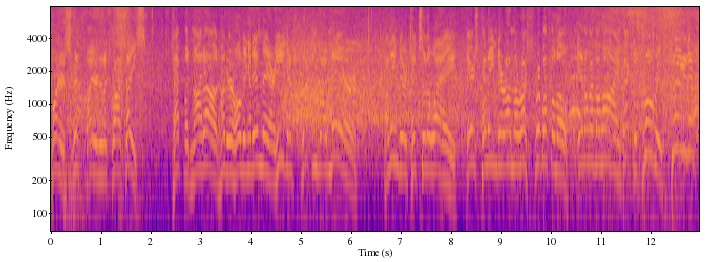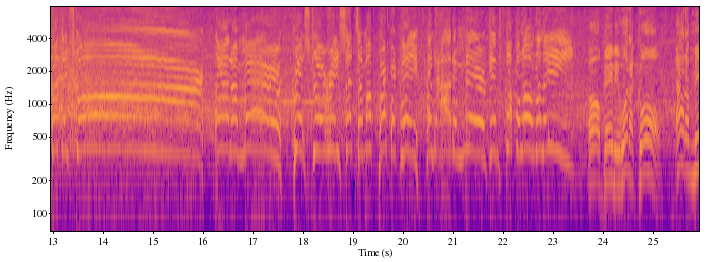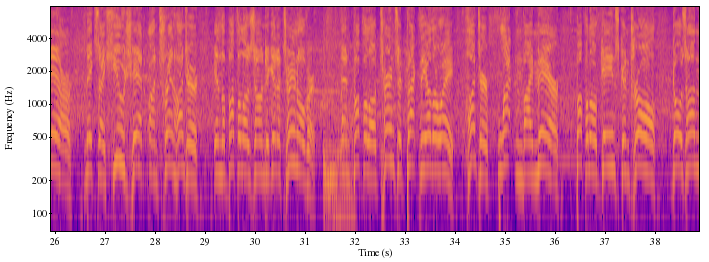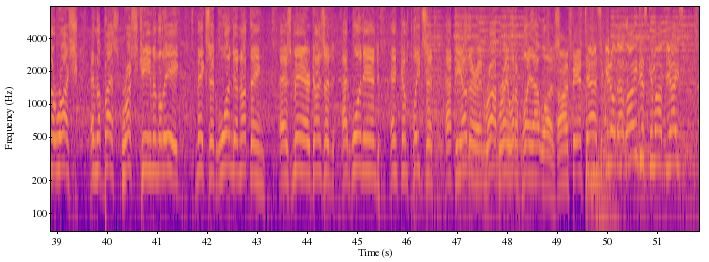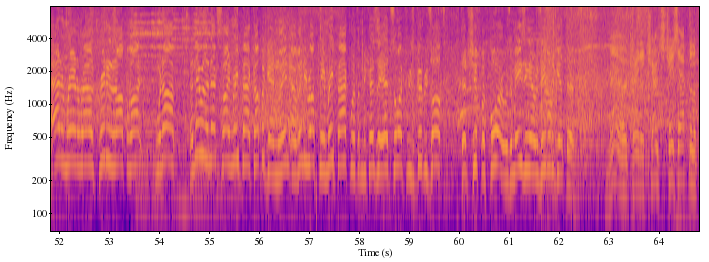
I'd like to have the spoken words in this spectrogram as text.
corner. Smith fired it across ice. Tap but not out. Hunter holding it in there. He gets flattened by Mair. Tallinder takes it away. Here's Tallinder on the rush for Buffalo. In over the line. Back to Drury. Drury in front. They score! Adam Mair! Chris Drury sets him up perfectly. And Adam Mair gives Buffalo the lead. Oh, baby, what a goal. Adam Mair makes a huge hit on Trent Hunter in the Buffalo zone to get a turnover. And Buffalo turns it back the other way. Hunter flattened by Mair. Buffalo gains control, goes on the rush, and the best rush team in the league makes it one to nothing as Mair does it at one end and completes it at the other. And Rob Ray, what a play that was. All right, fantastic. You know, that line just came off the ice. Adam ran around, created an awful lot, went off, and they were the next line right back up again. uh, Lindy Ruff came right back with them because they had so much good results that shift before. It was amazing that I was able to get there. Mair trying to chase, chase after the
